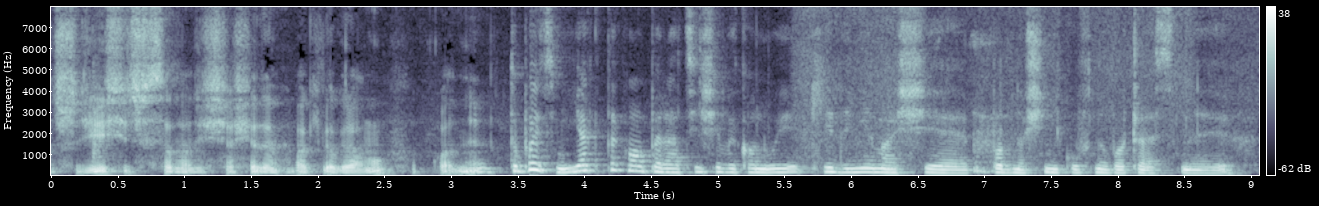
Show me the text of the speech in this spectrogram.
30-327 chyba kilogramów dokładnie. To powiedz mi, jak taką operację się wykonuje, kiedy nie ma się podnośników nowoczesnych,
